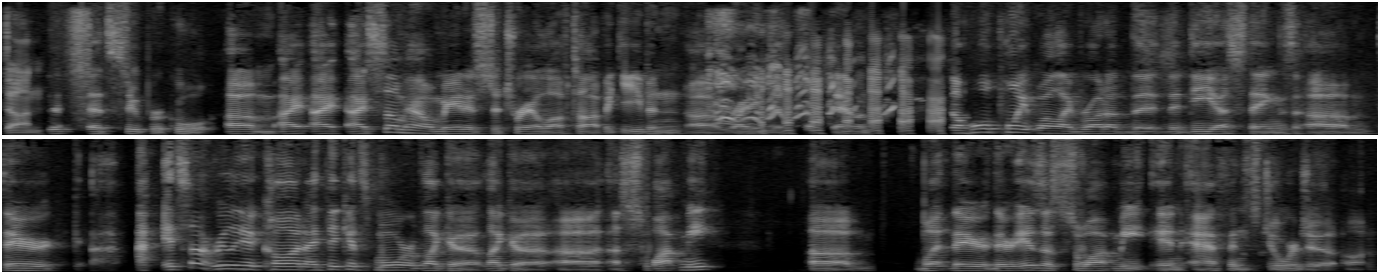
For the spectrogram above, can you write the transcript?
Done. That's, that's super cool. Um, I, I, I somehow managed to trail off topic, even uh, writing this stuff down. The whole point, while I brought up the, the DS things, um, there, it's not really a con. I think it's more of like a like a a, a swap meet. Um, but there there is a swap meet in Athens, Georgia, on,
